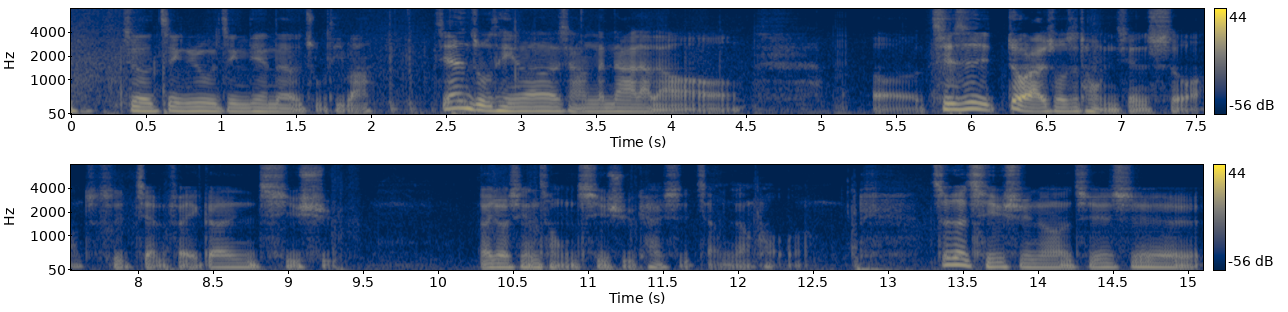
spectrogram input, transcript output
就进入今天的主题吧。今天主题呢，想要跟大家聊聊，呃，其实对我来说是同一件事哦，就是减肥跟期许。那就先从期许开始讲讲好了。这个期许呢，其实是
